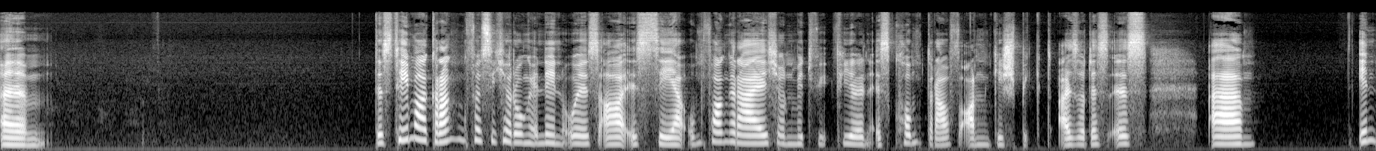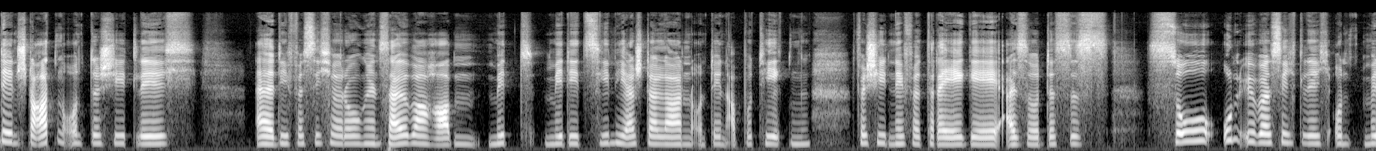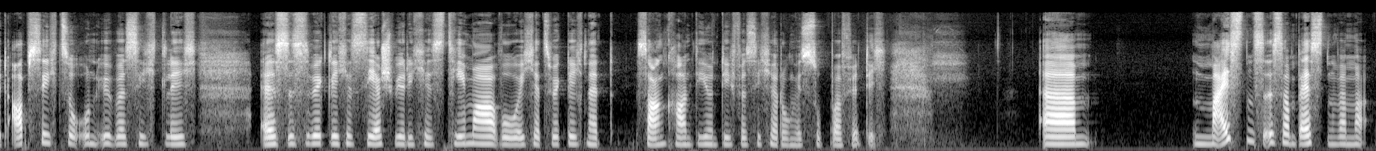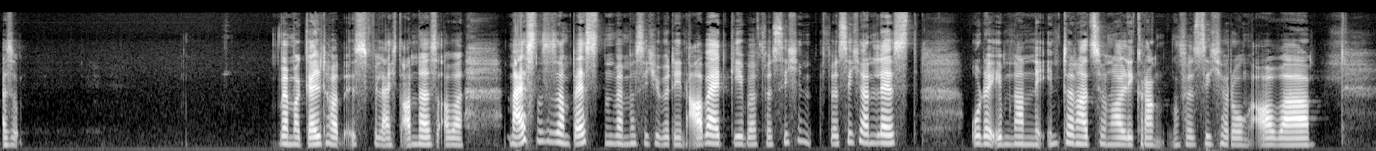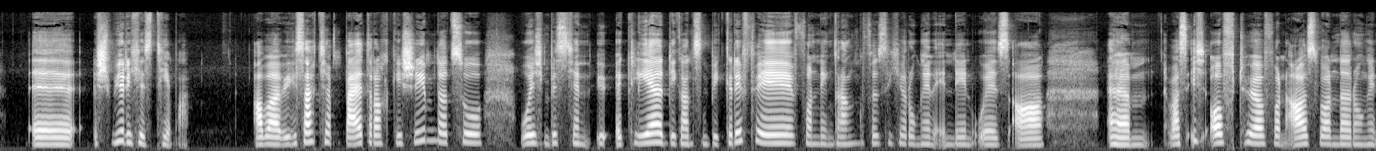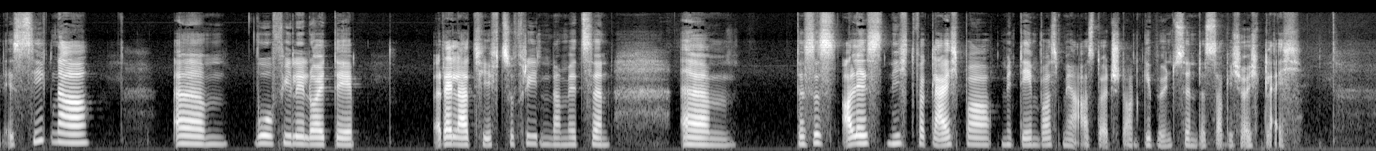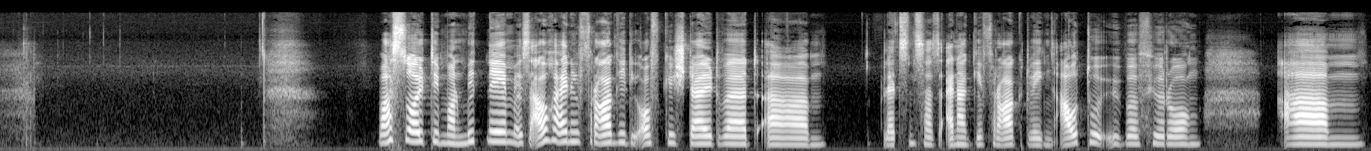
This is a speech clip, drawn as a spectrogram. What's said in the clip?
Ähm, das Thema Krankenversicherung in den USA ist sehr umfangreich und mit vielen, es kommt drauf an, gespickt. Also das ist ähm, in den Staaten unterschiedlich. Äh, die Versicherungen selber haben mit Medizinherstellern und den Apotheken verschiedene Verträge. Also das ist so unübersichtlich und mit Absicht so unübersichtlich. Es ist wirklich ein sehr schwieriges Thema, wo ich jetzt wirklich nicht sagen kann, die und die Versicherung ist super für dich. Ähm, meistens ist am besten, wenn man, also wenn man Geld hat, ist vielleicht anders, aber meistens ist es am besten, wenn man sich über den Arbeitgeber versichern, versichern lässt oder eben dann eine internationale Krankenversicherung, aber äh, schwieriges Thema. Aber wie gesagt, ich habe einen Beitrag geschrieben dazu, wo ich ein bisschen erkläre die ganzen Begriffe von den Krankenversicherungen in den USA. Ähm, was ich oft höre von Auswanderungen ist Signa, ähm, wo viele Leute relativ zufrieden damit sind. Ähm, das ist alles nicht vergleichbar mit dem, was wir aus Deutschland gewöhnt sind, das sage ich euch gleich. Was sollte man mitnehmen, ist auch eine Frage, die oft gestellt wird. Ähm, letztens hat einer gefragt wegen Autoüberführung. Ähm,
